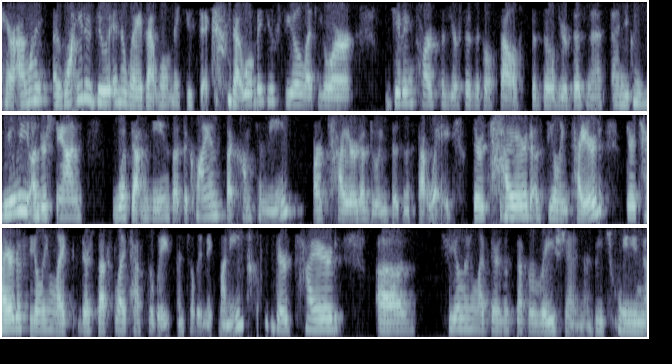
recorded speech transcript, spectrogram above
care, I want I want you to do it in a way that won't make you sick. that won't make you feel like you're giving parts of your physical self to build your business, and you can really understand what that means that the clients that come to me are tired of doing business that way. They're mm-hmm. tired of feeling tired. They're tired of feeling like their sex life has to wait until they make money. They're tired of feeling like there's a separation between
